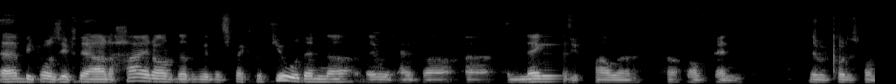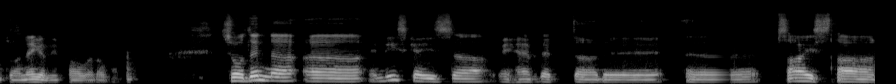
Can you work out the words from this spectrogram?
Uh, because if they are higher order with respect to q, then uh, they will have uh, a negative power uh, of n. They will correspond to a negative power of n. So then, uh, in this case, we have that the psi star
